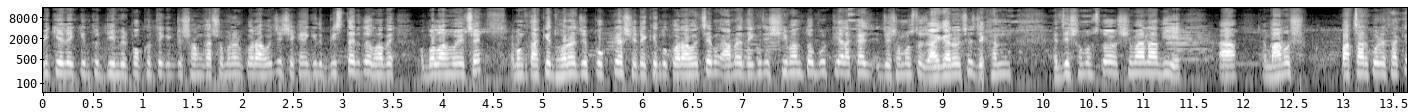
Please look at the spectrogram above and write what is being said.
বিকেলে কিন্তু টিমের পক্ষ থেকে একটি সংবাদ সম্মেলন করা হয়েছে। সেখানে কিন্তু বিস্তারিতভাবে বলা হয়েছে এবং তাকে ধরার যে প্রক্রিয়া সেটা কিন্তু করা হয়েছে এবং আমরা দেখেছি সীমান্তবর্তী এলাকায় যে সমস্ত জায়গা রয়েছে, যেখান, যে সমস্ত সীমানা দিয়ে মানুষ পাচার করে থাকে,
